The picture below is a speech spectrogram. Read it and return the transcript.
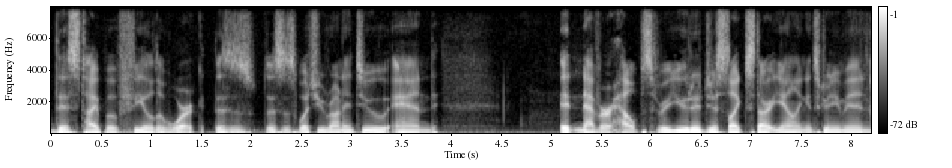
this type of field of work. This is this is what you run into, and it never helps for you to just like start yelling and screaming,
